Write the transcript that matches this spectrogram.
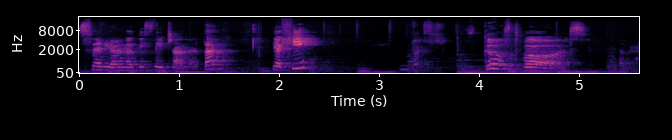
serial na Disney Channel, tak? Jaki? Ghost Force. Dobra.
